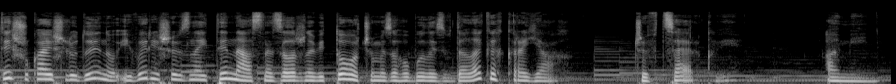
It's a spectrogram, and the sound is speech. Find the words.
Ти шукаєш людину і вирішив знайти нас незалежно від того, чи ми загубились в далеких краях чи в церкві. Амінь.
